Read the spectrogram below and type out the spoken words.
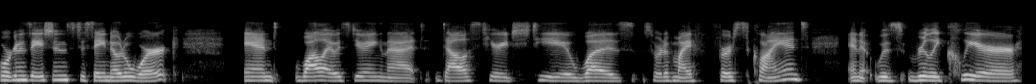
organizations, to say no to work. And while I was doing that, Dallas TRHT was sort of my first client. and it was really clear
